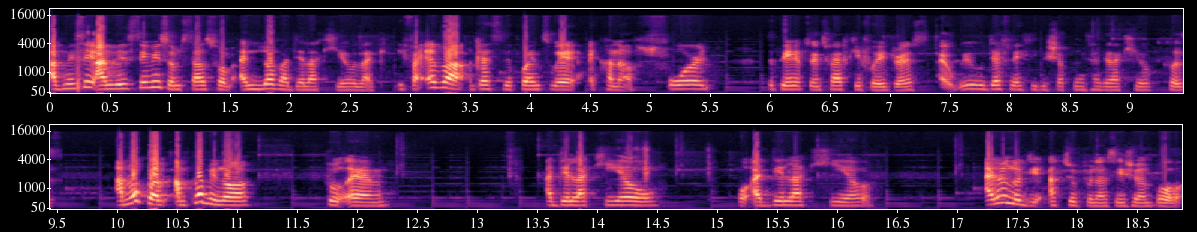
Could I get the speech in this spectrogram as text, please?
I've been saying i've been saving some styles from i love adela kiel like if i ever get to the point where i can afford to pay 25k for a dress i will definitely be shopping at adela kiel because i'm not prob- i'm probably not pro um adela kiel or adela kiel I don't know the actual pronunciation, but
